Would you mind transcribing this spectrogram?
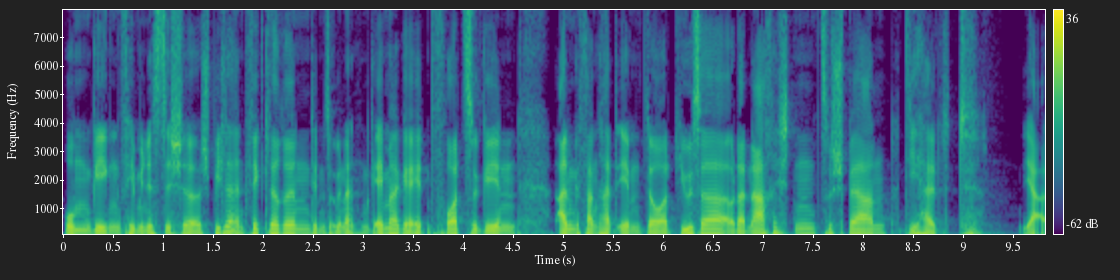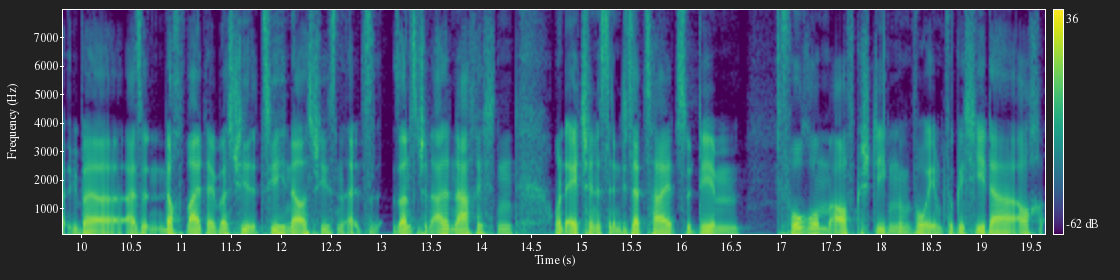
um gegen feministische Spieleentwicklerinnen, dem sogenannten Gamergate, vorzugehen. Angefangen hat eben dort User oder Nachrichten zu sperren, die halt ja, über, also noch weiter übers Ziel hinausschießen als sonst schon alle Nachrichten. Und 8chan ist in dieser Zeit zu dem Forum aufgestiegen, wo eben wirklich jeder auch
